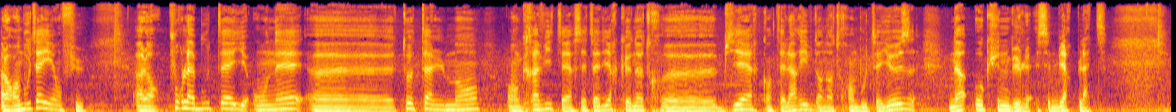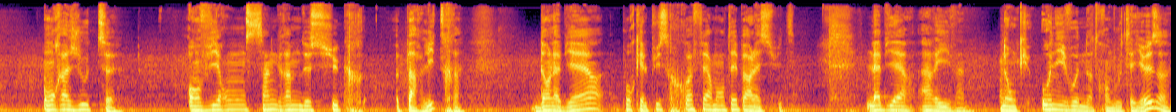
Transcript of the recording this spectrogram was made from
Alors en bouteille et en fût. Alors pour la bouteille, on est euh, totalement en gravitaire, c'est-à-dire que notre euh, bière, quand elle arrive dans notre embouteilleuse, n'a aucune bulle. C'est une bière plate. On rajoute environ 5 grammes de sucre par litre dans la bière pour qu'elle puisse refermenter par la suite. La bière arrive donc au niveau de notre embouteilleuse.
